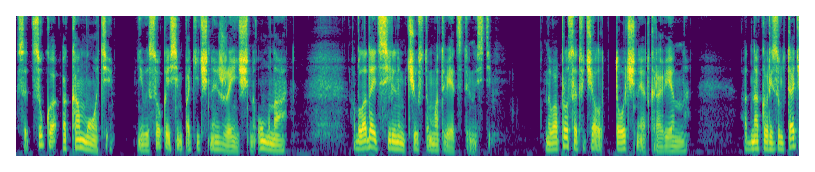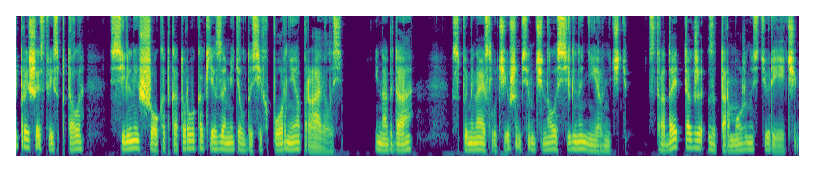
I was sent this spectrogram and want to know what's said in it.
Сецука Акамоти – Невысокая симпатичная женщина, умна, обладает сильным чувством ответственности. На вопрос отвечала точно и откровенно. Однако в результате происшествия испытала сильный шок, от которого, как я заметил, до сих пор не оправилась. Иногда, вспоминая о случившемся, начинала сильно нервничать. Страдать также заторможенностью речи.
